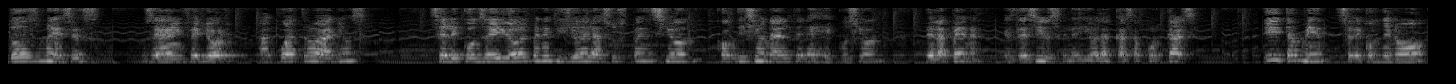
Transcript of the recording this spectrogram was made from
46.2 meses, o sea, inferior a 4 años, se le concedió el beneficio de la suspensión condicional de la ejecución de la pena, es decir, se le dio la casa por cárcel. Y también se le condenó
